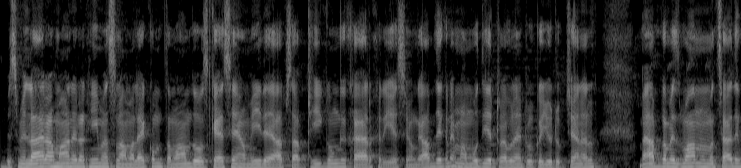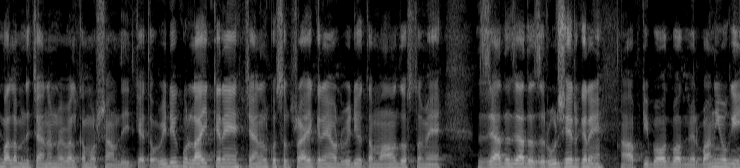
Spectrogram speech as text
बिसमीम अल्लाम तमाम दोस्त कैसे हैं? उम्मीद है आप सब ठीक होंगे, खैर खरीय से होंगे। आप देख रहे हैं महमूदिया ट्रैवल नेटवर्क का यूट्यूब चैनल। मैं आपका मेज़बान मोहम्मद शाहिद इकबाल, अपने चैनल में वेलकम और शामदीद कहता हूँ। वीडियो को लाइक करें, चैनल को सब्सक्राइब करें और वीडियो तमाम दोस्तों में ज़्यादा से ज़्यादा ज़रूर शेयर करें। आपकी बहुत बहुत मेहरबानी होगी।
